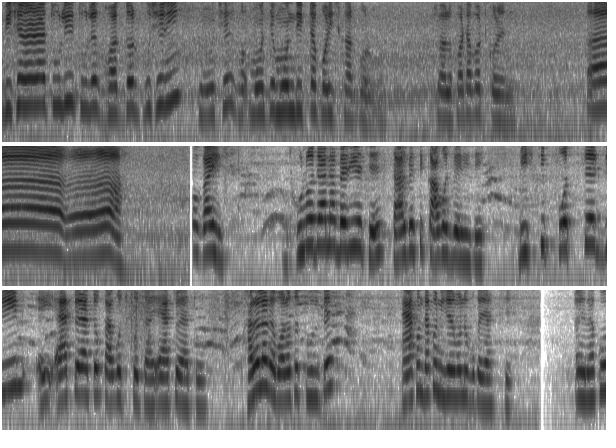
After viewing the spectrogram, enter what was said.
বিছানাটা তুলি, তুলে ঘর ঘরদোর পুছে নিই, মুছে মধ্যে মন্দিরটা পরিষ্কার করব। চলো, ফটাফট করে নিই! ও গাইস ধুলো যা না বেরিয়েছে, তার বেশি কাগজ বেরিয়েছে। বৃষ্টি প্রত্যেক দিন এই এত এত কাগজ কোচায়, এত এত। ভালো লাগে বলো তো তুলতে? হ্যাঁ এখন দেখো নিজের মনে বুকে যাচ্ছে। এই দেখো,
